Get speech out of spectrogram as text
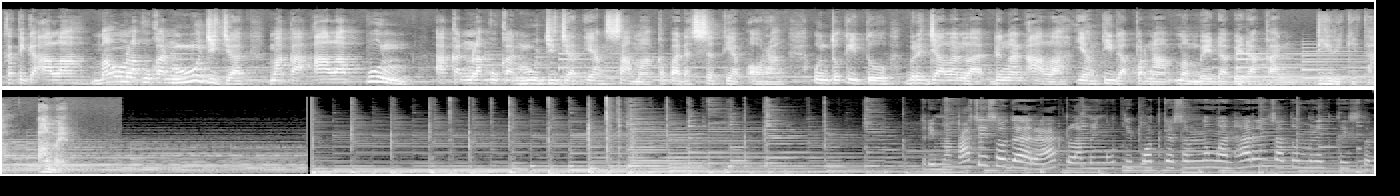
Ketika Allah mau melakukan mujizat, maka Allah pun akan melakukan mujizat yang sama kepada setiap orang. Untuk itu, berjalanlah dengan Allah yang tidak pernah membeda-bedakan diri kita. Amin. Terima kasih saudara telah mengikuti podcast Renungan Harian 1 Menit Kristen.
